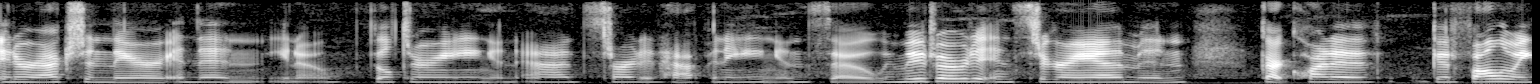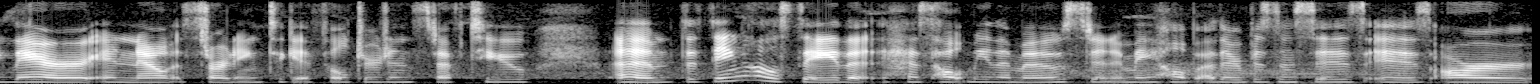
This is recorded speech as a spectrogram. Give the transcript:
interaction there. And then, you know, filtering and ads started happening. And so we moved over to Instagram and got quite a good following there. And now it's starting to get filtered and stuff too. Um, the thing I'll say that has helped me the most, and it may help other businesses, is our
